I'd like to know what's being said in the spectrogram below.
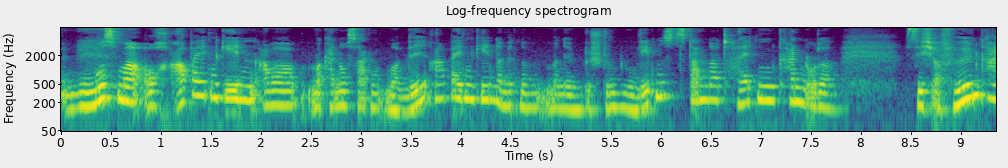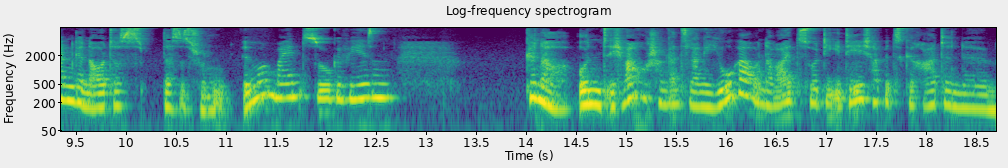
muss man auch arbeiten gehen, aber man kann auch sagen, man will arbeiten gehen, damit man man einen bestimmten Lebensstandard halten kann oder sich erfüllen kann. Genau das, das ist schon immer meins so gewesen. Genau, und ich mache auch schon ganz lange Yoga und da war jetzt so die Idee, ich habe jetzt gerade eine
